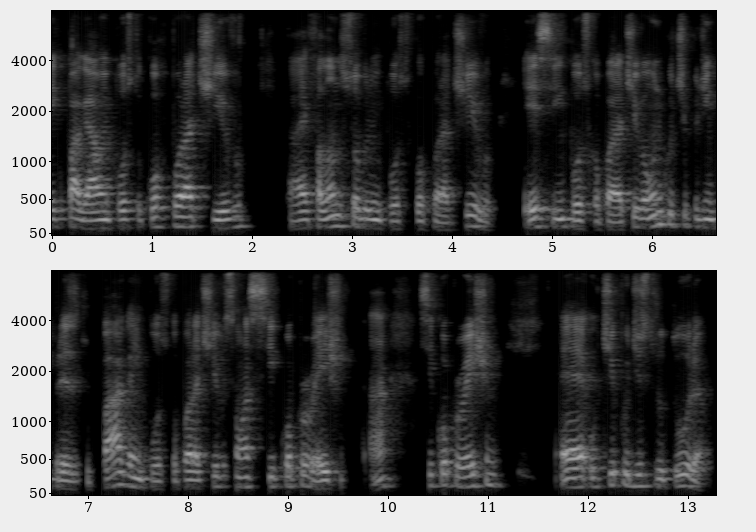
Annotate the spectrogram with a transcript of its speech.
ter que pagar o imposto corporativo. Tá? E falando sobre o imposto corporativo, esse imposto corporativo, o único tipo de empresa que paga imposto corporativo são as C corporation. Tá? C corporation é o tipo de estrutura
